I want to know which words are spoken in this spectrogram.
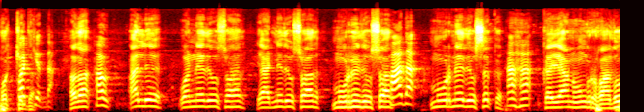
ಹೊಕ್ಕಿದ್ದ ಹೊಕ್ಕಿದ್ದ. ಹೌದಾ? ಹೌದು. ಅಲ್ಲಿ ಒಂದನೇ ದಿವಸ ಆದ ಎರಡನೇ ದಿವಸ ಆದ ಮೂರನೇ ದಿವಸ ಆದ. ಪಾದ ಮೂರನೇ ದಿವಸಕ್ಕೆ ಕೈಯಾನ ಉಂಗ್ರ ಹೋದು.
